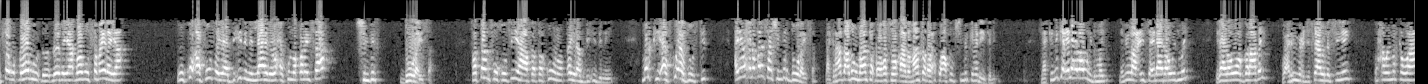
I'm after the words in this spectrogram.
Isagu dhoobuu dhoodhoobayaa dhoobuu samaynayaa. Wuu ku afuufayaa biidni illahi bay waxay ku noqonaysaa shimbir duulaysa fatanfuku fiiha fatakunu tayran biidni. Markii aad ku afuuftid ayay waxay noqonaysaa shimbir duulaysa laakiin hadda adigu maanta dhooba soo qaado maanta o dhan wax ku afuuf shimbir kama dhigi keli laakin ninka ilahay baa u idmay nabiy llahi ciisa ilahay baa u idmay ilahay baa u ogolaaday waa arrin mucjisa ah la siiyey waxa weye marka waa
